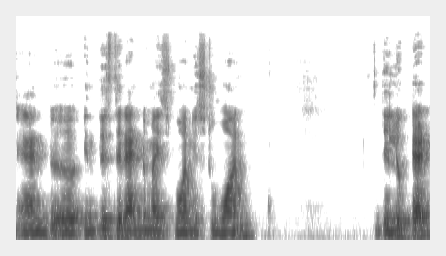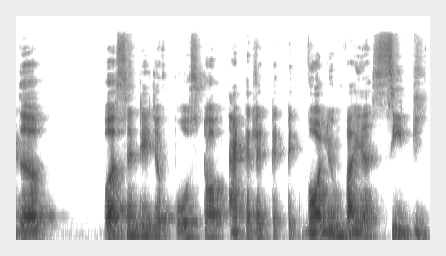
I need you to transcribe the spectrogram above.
And uh, in this they randomized 1 is to 1. They looked at the percentage of post-op atelectatic volume by a CT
